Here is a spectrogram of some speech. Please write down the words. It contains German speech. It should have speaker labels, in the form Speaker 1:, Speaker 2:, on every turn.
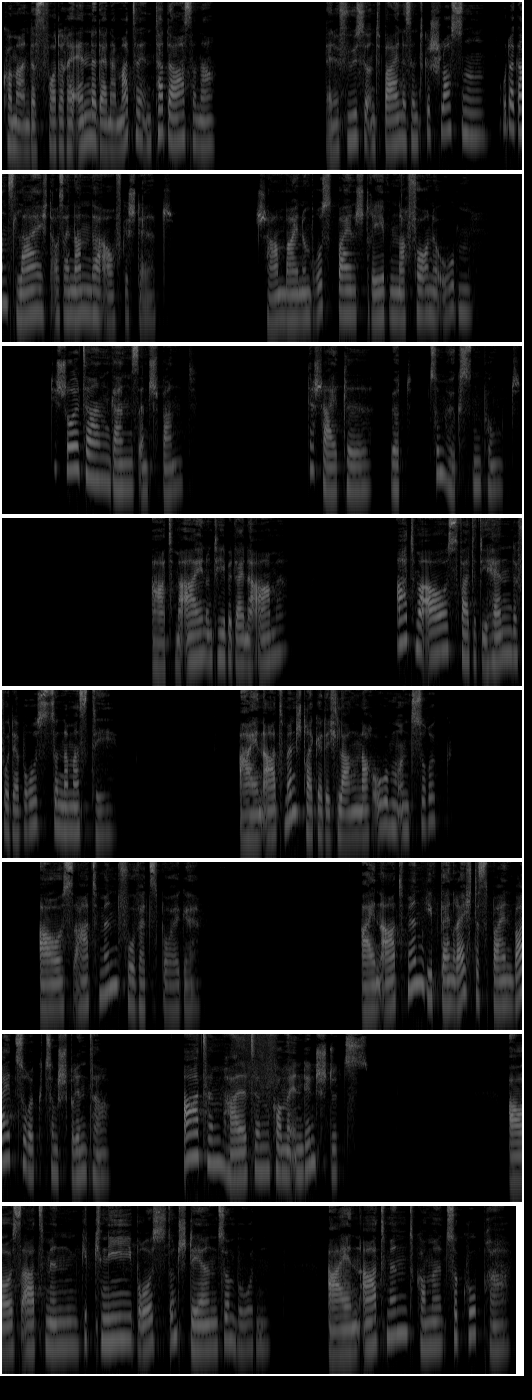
Speaker 1: Komme an das vordere Ende deiner Matte in Tadasana. Deine Füße und Beine sind geschlossen oder ganz leicht auseinander aufgestellt. Schambein und Brustbein streben nach vorne oben. Die Schultern ganz entspannt. Der Scheitel wird zum höchsten Punkt. Atme ein und hebe deine Arme. Atme aus, falte die Hände vor der Brust zu Namaste. Einatmen, strecke dich lang nach oben und zurück. Ausatmen, Vorwärtsbeuge. Einatmen, gib dein rechtes Bein weit zurück zum Sprinter. Atem halten, komme in den Stütz. Ausatmen, gib Knie, Brust und Stirn zum Boden. Einatmend komme zur Kobra.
